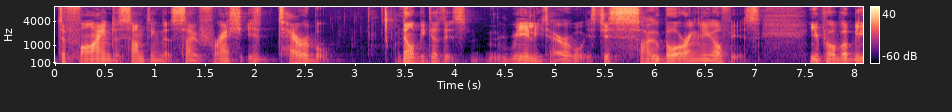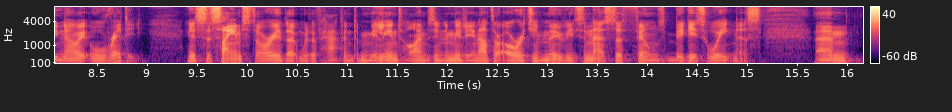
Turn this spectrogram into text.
defined as something that's so fresh, is terrible. Not because it's really terrible, it's just so boringly obvious. You probably know it already. It's the same story that would have happened a million times in a million other origin movies, and that's the film's biggest weakness. Um,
